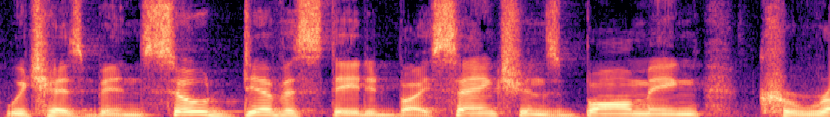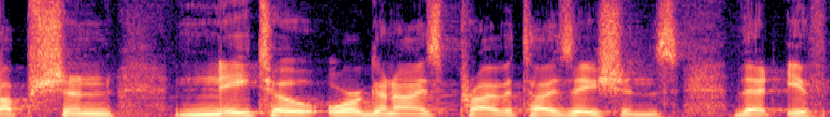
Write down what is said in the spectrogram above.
which has been so devastated by sanctions, bombing, corruption, NATO organized privatizations that if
